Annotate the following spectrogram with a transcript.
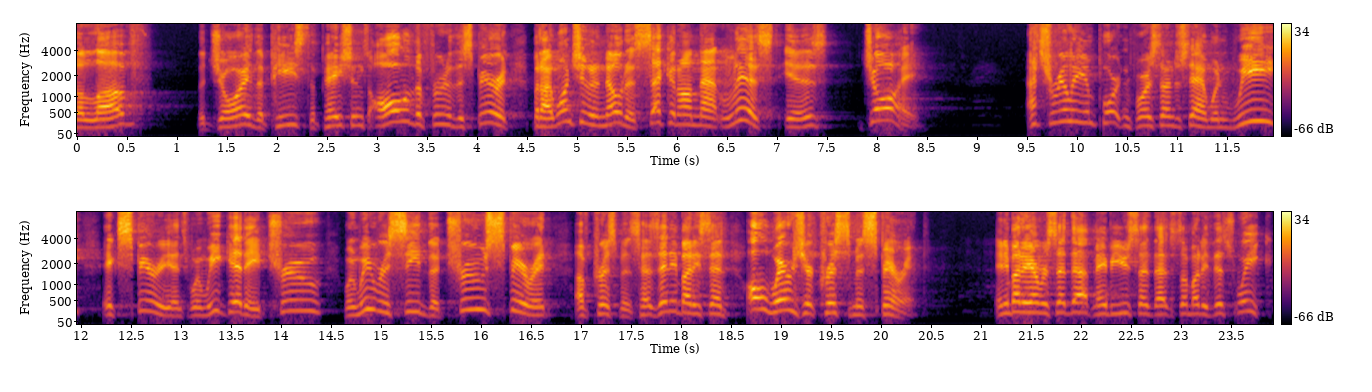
the love, the joy, the peace, the patience, all of the fruit of the Spirit. But I want you to notice, second on that list is joy. That's really important for us to understand. When we experience, when we get a true, when we receive the true spirit of Christmas, has anybody said, Oh, where's your Christmas spirit? Anybody ever said that? Maybe you said that to somebody this week.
